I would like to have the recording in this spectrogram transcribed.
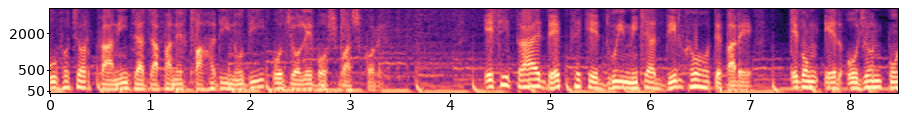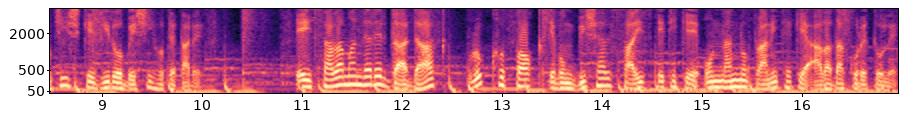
উভচর প্রাণী যা জাপানের পাহাড়ি নদী ও জলে বসবাস করে। এটি প্রায় দেড় থেকে দুই মিটার দীর্ঘ হতে পারে এবং এর ওজন পঁচিশ কেজিরও বেশি হতে পারে। এই সালামান্ডারের গা ডাক, রুক্ষ ত্বক এবং বিশাল সাইজ এটিকে অন্যান্য প্রাণী থেকে আলাদা করে তোলে।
